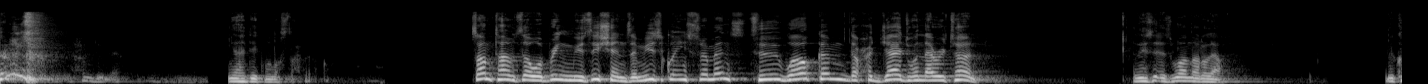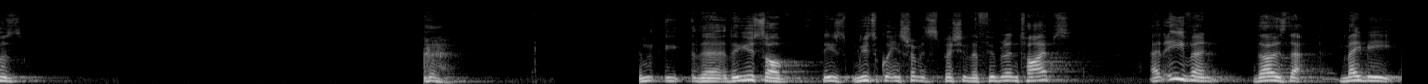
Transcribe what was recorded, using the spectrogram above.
Sometimes they will bring musicians and musical instruments to welcome the Hujjaj when they return. This is well not allowed. Because the, the use of these musical instruments, especially the fiblin types, and even those that may be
